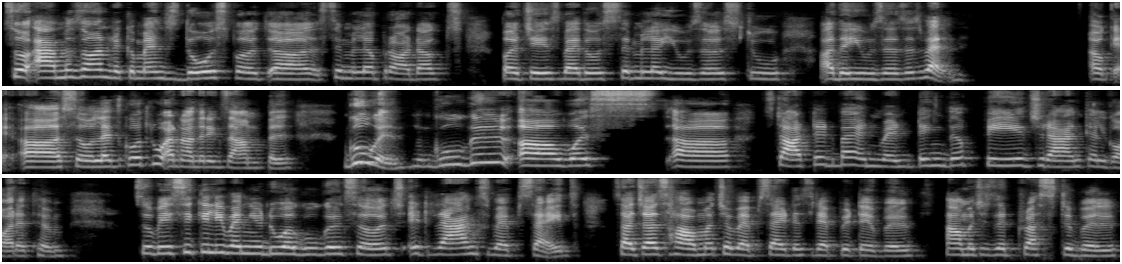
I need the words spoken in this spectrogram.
So Amazon recommends those uh, similar products purchased by those similar users to other users as well. Okay, uh, so let's go through another example. Google. Google uh, was uh, started by inventing the page rank algorithm. So basically, when you do a Google search, it ranks websites, such as how much a website is reputable, how much is it trustable,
